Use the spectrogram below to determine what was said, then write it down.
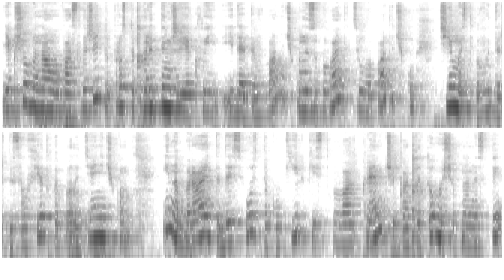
Якщо вона у вас лежить, то просто перед тим же, як ви йдете в баночку, не забувайте цю лопаточку чимось витерти салфеткою, полотенечком і набираєте десь ось таку кількість кремчика для того, щоб нанести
